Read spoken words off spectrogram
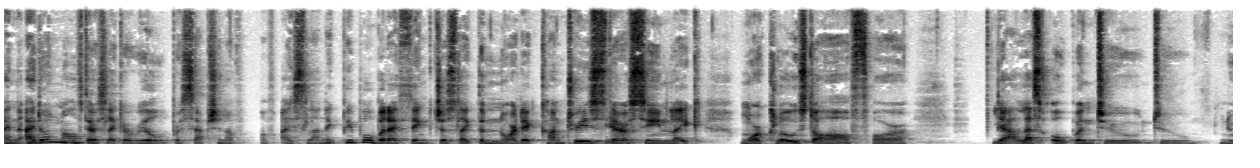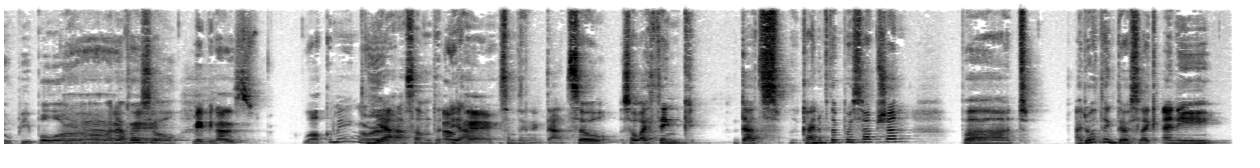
and I don't know if there's like a real perception of, of Icelandic people, but I think just like the Nordic countries, Yeah. they're seen like more closed off or, yeah, less open to to new people or, or whatever. okay. So, maybe not as welcoming or yeah, something, Okay. yeah, something like that. So, so I think that's kind of the perception, but I don't think there's like any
